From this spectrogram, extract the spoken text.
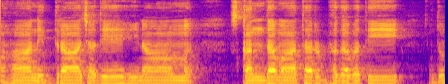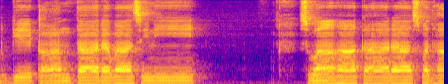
महानिद्रा च देहिनां स्कन्दमातर्भगवती दुर्गे कान्तारवासिनी स्वाहाकारा स्वधा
